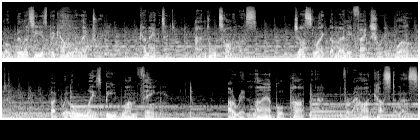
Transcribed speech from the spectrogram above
Mobility is becoming electric, connected, and autonomous, just like the manufacturing world. But will always be one thing a reliable partner for our customers.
